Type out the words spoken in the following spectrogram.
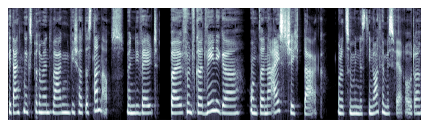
Gedankenexperiment wagen, wie schaut das dann aus, wenn die Welt bei fünf Grad weniger unter einer Eisschicht lag, oder zumindest die Nordhemisphäre oder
